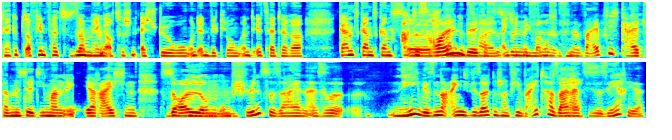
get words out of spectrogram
da gibt's auf jeden Fall Mhm. Zusammenhänge auch zwischen Essstörung und Entwicklung und etc. Ganz, ganz, ganz Auch äh, das spannende Rollenbild, was es Eigentlich für, die für, eine Weiblichkeit vermittelt, die man irgendwie erreichen soll, um, Mhm. um schön zu sein. Also, äh, nee, wir sind doch eigentlich, wir sollten schon viel weiter sein Ja. als diese Serie.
